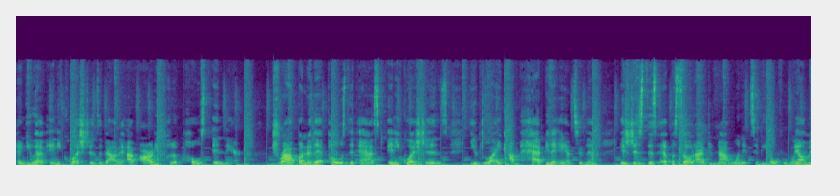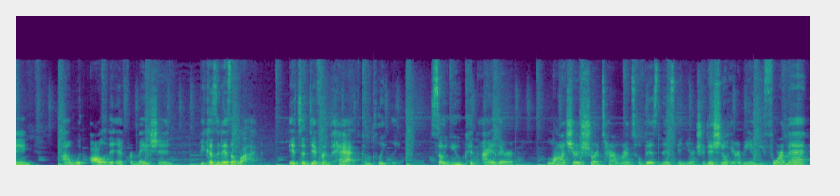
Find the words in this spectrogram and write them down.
and you have any questions about it, I've already put a post in there. Drop under that post and ask any questions you'd like. I'm happy to answer them. It's just this episode, I do not want it to be overwhelming um, with all of the information because it is a lot. It's a different path completely. So you can either launch your short term rental business in your traditional Airbnb format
